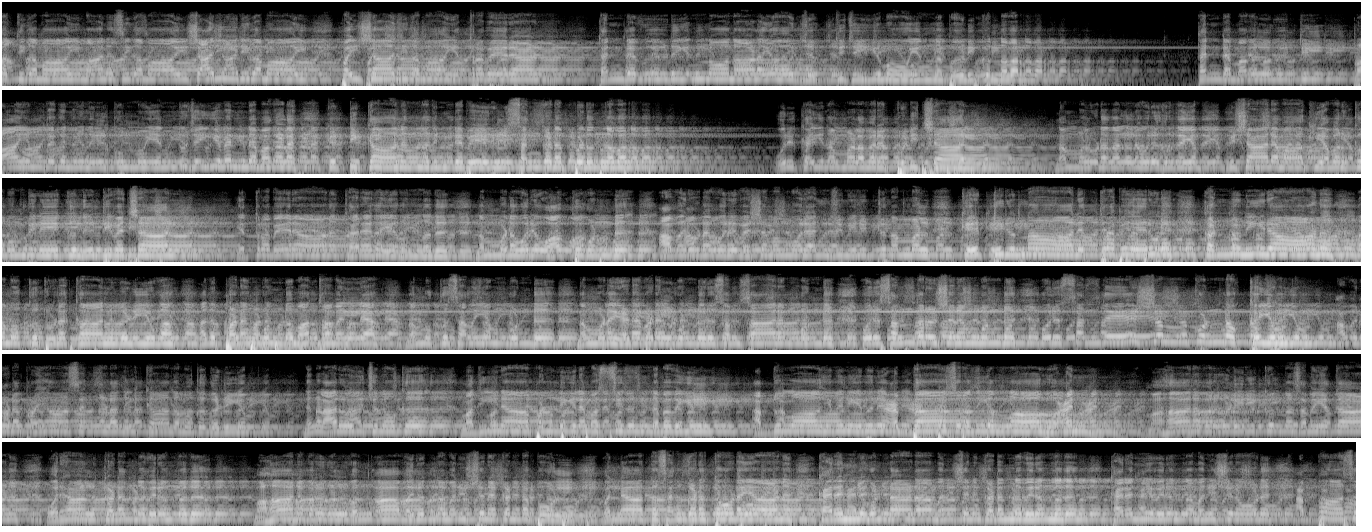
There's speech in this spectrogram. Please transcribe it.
സാമ്പത്തികമായി മാനസികമായി ശാരീരികമായി പൈശാചികമായി എത്ര പേരാണ് തന്റെ വീട് ഇന്നോ നാളെയോ ജപ്തി ചെയ്യുമോ എന്ന് പേടിക്കുന്നവർ. തന്റെ മകൾ വീട്ടിൽ പ്രായം തികഞ്ഞു നിൽക്കുന്നു. എന്തു ചെയ്യും എന്റെ മകളെ കെട്ടിക്കാനെന്നതിന്റെ പേരിൽ സങ്കടപ്പെടുന്നവർ. ഒരു കൈ നമ്മൾ അവരെ പിടിച്ചാൽ നമ്മളുടെ നല്ല ഒരു ഹൃദയം വിശാലമാക്കി അവർക്ക് മുമ്പിലേക്ക് നീട്ടിവെച്ചാൽ എത്ര പേരാണ് കരകയറുന്നത്? നമ്മുടെ ഒരു വാക്കുകൊണ്ട് അവരുടെ ഒരു വിഷമം ഒരു അഞ്ചു മിനിറ്റ് നമ്മൾ കേട്ടിരുന്നാൽ എത്ര പേരുടെ കണ്ണുനീരാണ് നമുക്ക് തുടക്കാൻ കഴിയുക? അത് പണം കൊണ്ട് മാത്രമല്ല നമുക്ക് സമയം കൊണ്ട് നമ്മുടെ ഇടപെടൽ കൊണ്ട് ഒരു സംസാരം കൊണ്ട് ഒരു സന്ദർശനം കൊണ്ട് ഒരു സന്ദേശം കൊണ്ടൊക്കെയും അവരുടെ പ്രയാസങ്ങളെ നീക്കാൻ നമുക്ക് കഴിയും. നിങ്ങൾ ആലോചിച്ചു നോക്ക് മദീന പള്ളിയിലെ മസ്ജിദുൻ നബവിയിൽ അബ്ദുല്ലാഹിബിൻ ഇബ്നു അബ്ബാസ് റളിയല്ലാഹു അൻഹു മഹാനവറുകൾ ഇരിക്കുന്ന സമയത്താണ് ഒരാൾ കടന്നു വരുന്നത്. മഹാനവറുകൾ ആ വരുന്ന മനുഷ്യനെ കണ്ടപ്പോൾ വല്ലാത്ത സങ്കടത്തോടെയാണ് കരഞ്ഞുകൊണ്ടാണ് ആ മനുഷ്യൻ കടന്നു വരുന്നത്. കരഞ്ഞു വരുന്ന മനുഷ്യനോട് അബ്ബാസ്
